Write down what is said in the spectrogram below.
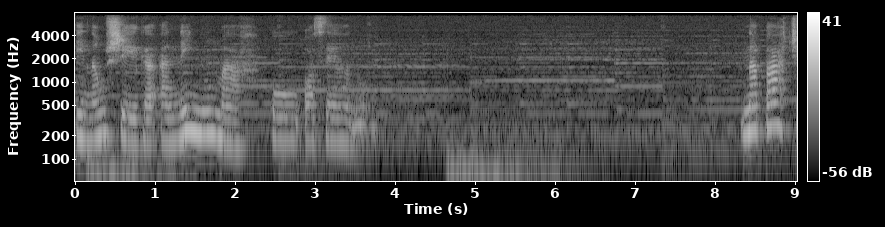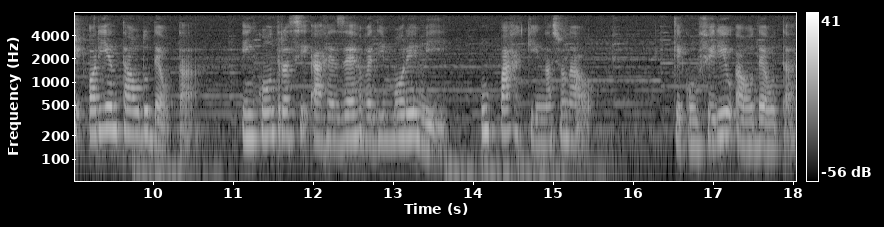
e não chega a nenhum mar ou oceano. Na parte oriental do delta encontra-se a reserva de Moremi, um parque nacional, que conferiu ao delta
